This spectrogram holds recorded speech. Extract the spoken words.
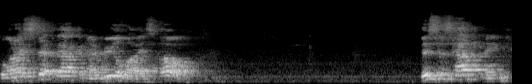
But when I step back and I realize, oh, this is happening,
